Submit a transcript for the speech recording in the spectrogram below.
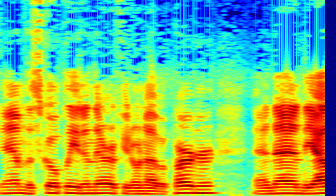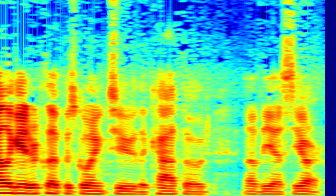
Jam the scope lead in there if you don't have a partner. And then the alligator clip is going to the cathode of the SCR.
